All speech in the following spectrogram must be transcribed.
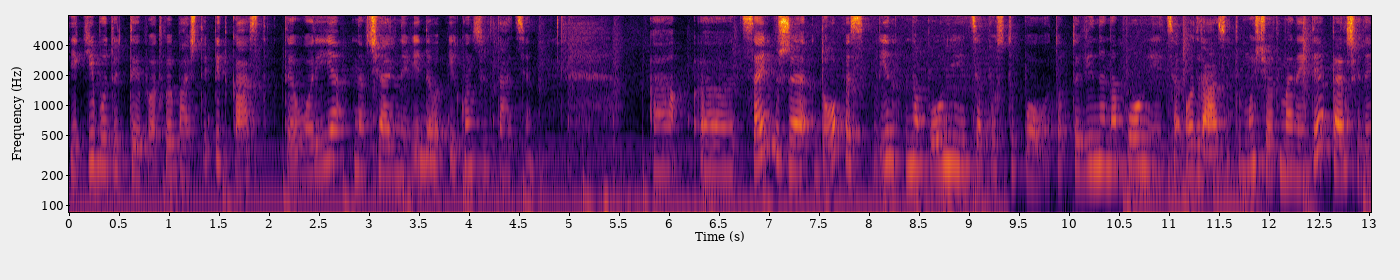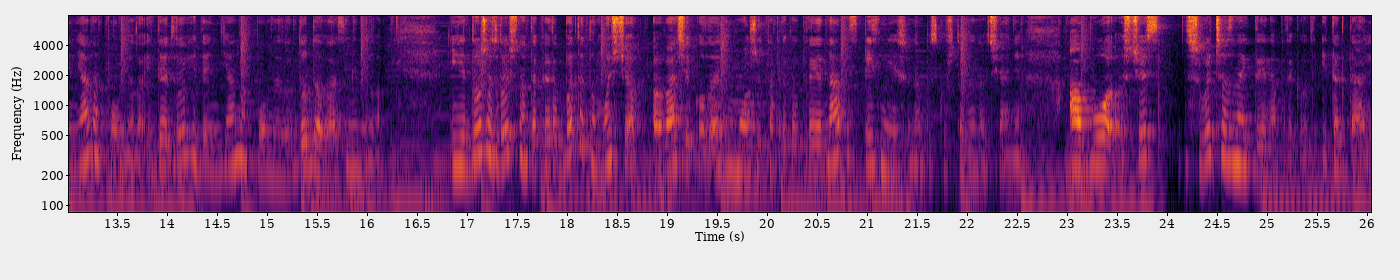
які будуть типи. От ви бачите, підкаст, теорія, навчальне відео і консультація. Е, Цей вже допис він наповнюється поступово, тобто він не наповнюється одразу, тому що от в мене йде перший день, я наповнила, йде другий день, я наповнила, додала, змінила. І дуже зручно таке робити, тому що ваші колеги можуть, наприклад, приєднатися пізніше на безкоштовне навчання, або щось швидше знайти, наприклад, і так далі.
